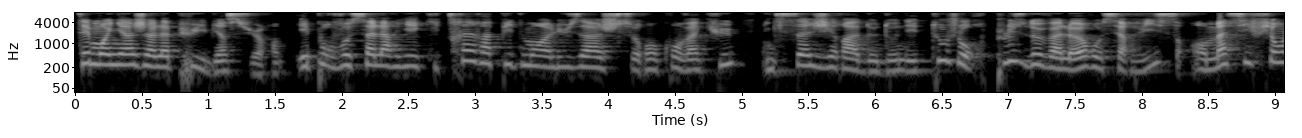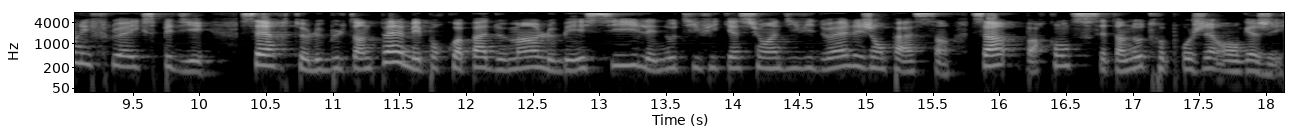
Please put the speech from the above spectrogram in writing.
témoignage à l'appui bien sûr. Et pour vos salariés qui très rapidement à l'usage seront convaincus, il s'agira de donner toujours plus de valeur au service en massifiant les flux à expédier. Certes, le bulletin de paie, mais pourquoi pas demain le BSI, les notifications individuelles et j'en passe. Ça, par contre, c'est un autre projet à engager.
